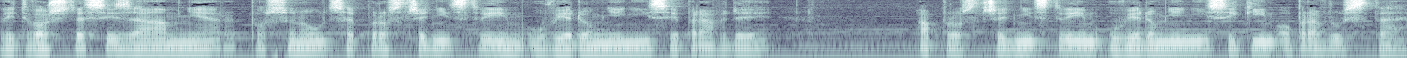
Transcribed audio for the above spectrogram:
Vytvořte si záměr posunout se prostřednictvím uvědomění si pravdy a prostřednictvím uvědomění si, kým opravdu jste.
